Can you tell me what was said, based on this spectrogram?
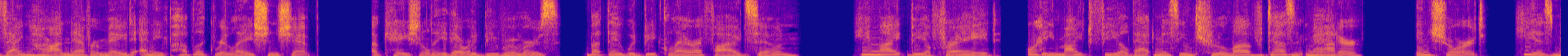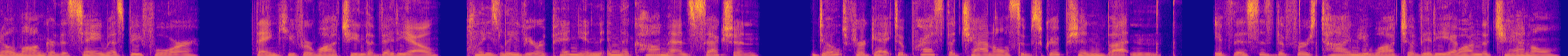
Zhang Han never made any public relationship. Occasionally there would be rumors, but they would be clarified soon. He might be afraid, or he might feel that missing true love doesn't matter. In short, he is no longer the same as before. Thank you for watching the video, please leave your opinion in the comments section. Don't forget to press the channel subscription button. If this is the first time you watch a video on the channel,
